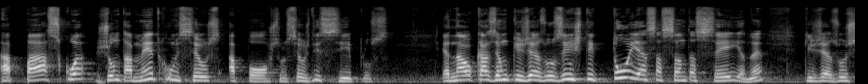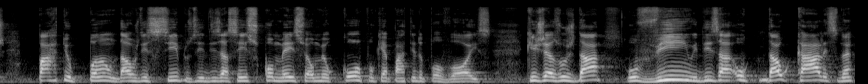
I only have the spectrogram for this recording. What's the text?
a Páscoa juntamente com os seus apóstolos, seus discípulos. É na ocasião que Jesus institui essa Santa Ceia, né? que Jesus parte o pão, dá aos discípulos e diz assim: Isso comei, isso é o meu corpo que é partido por vós. Que Jesus dá o vinho e diz, o, dá o cálice, né?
